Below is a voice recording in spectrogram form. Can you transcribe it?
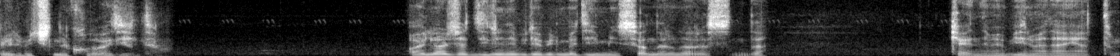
Benim için de kolay değildi. Aylarca dilini bile bilmediğim insanların arasında kendimi bilmeden yattım.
